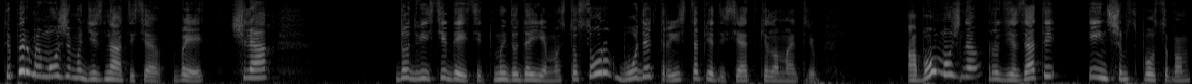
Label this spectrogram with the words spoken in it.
Тепер ми можемо дізнатися весь шлях. До 210 ми додаємо 140, буде 350 км. Або можна розв'язати іншим способом.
